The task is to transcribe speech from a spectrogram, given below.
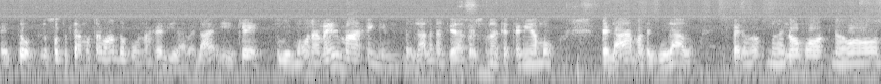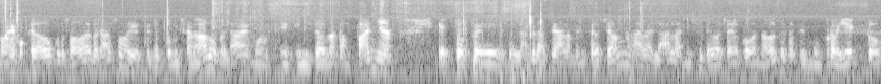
esto, nosotros estamos trabajando con una realidad, ¿verdad? Y que tuvimos una merma en ¿verdad? la cantidad de personal que teníamos, ¿verdad? Matriculado. Pero no, no, no, no nos hemos quedado cruzados de brazos y el señor comisionado, ¿verdad? Hemos iniciado una campaña, esto fue, ¿verdad? Gracias a la administración, ¿verdad? La iniciativa del señor gobernador que se firmó un proyecto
